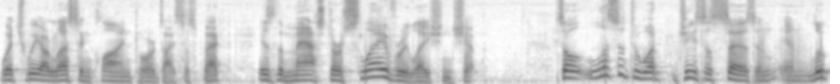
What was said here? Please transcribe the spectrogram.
which we are less inclined towards, I suspect, is the master slave relationship. So listen to what Jesus says in, in Luke,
